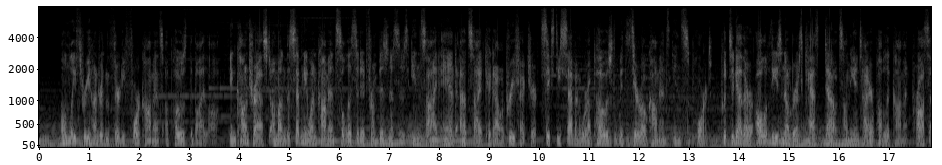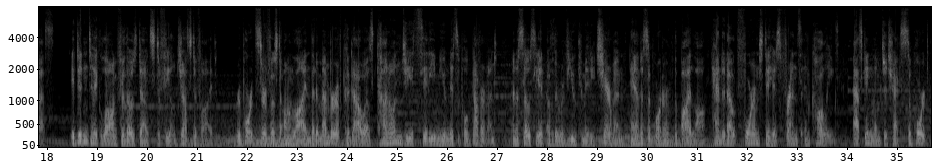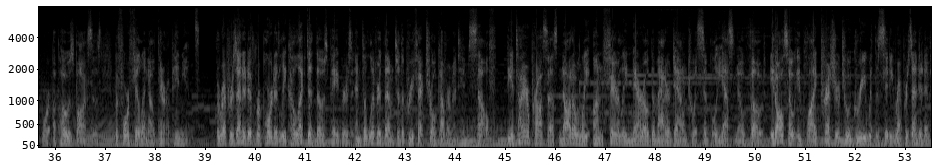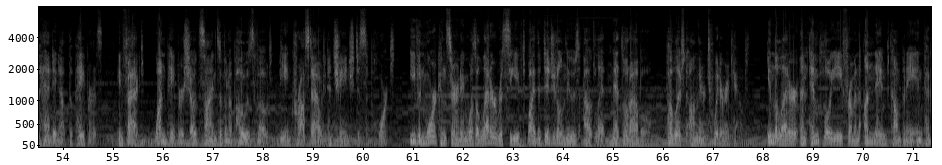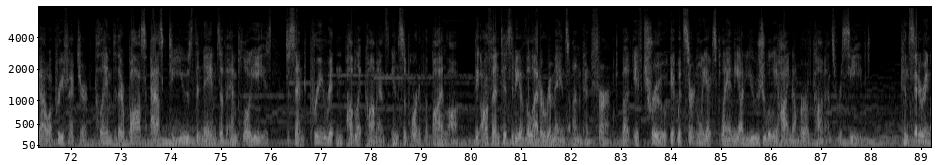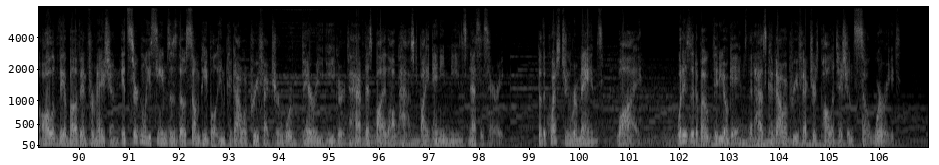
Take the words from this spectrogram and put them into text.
Only 334 comments opposed the bylaw. In contrast, among the 71 comments solicited from businesses inside and outside Kagawa Prefecture, 67 were opposed with zero comments in support. Put together, all of these numbers cast doubts on the entire public comment process. It didn't take long for those doubts to feel justified. Reports surfaced online that a member of Kagawa's Kanonji City Municipal Government an associate of the review committee chairman and a supporter of the bylaw, handed out forms to his friends and colleagues, asking them to check support or oppose boxes before filling out their opinions. The representative reportedly collected those papers and delivered them to the prefectural government himself. The entire process not only unfairly narrowed the matter down to a simple yes-no vote, it also implied pressure to agree with the city representative handing out the papers. In fact, one paper showed signs of an opposed vote being crossed out and changed to support. Even more concerning was a letter received by the digital news outlet Netorabo, published on their Twitter account. In the letter, an employee from an unnamed company in Kagawa Prefecture claimed their boss asked to use the names of employees to send pre-written public comments in support of the bylaw. The authenticity of the letter remains unconfirmed, but if true, it would certainly explain the unusually high number of comments received. Considering all of the above information, it certainly seems as though some people in Kagawa Prefecture were very eager to have this bylaw passed by any means necessary. But the question remains, why? What is it about video games that has Kagawa Prefecture's politicians so worried?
